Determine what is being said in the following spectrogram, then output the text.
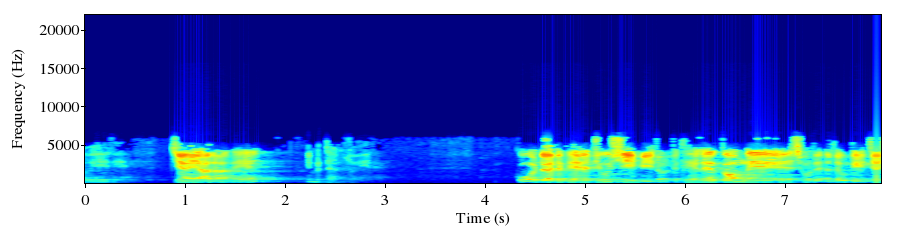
လွယ်တယ်ကြံရတာလည်းအင်မတန်လွယ်တယ် ကိုယ့်အတွက်တကယ်အကျိုးရှိပြီးတော့တကယ်လည်းကောင်းတယ်ဆိုတဲ့အလုပ်တွေကြ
